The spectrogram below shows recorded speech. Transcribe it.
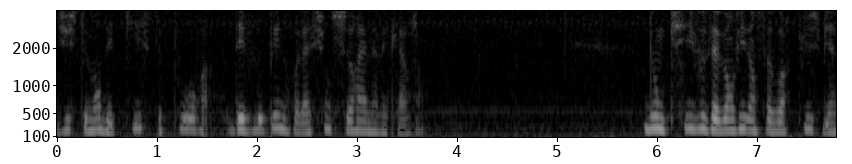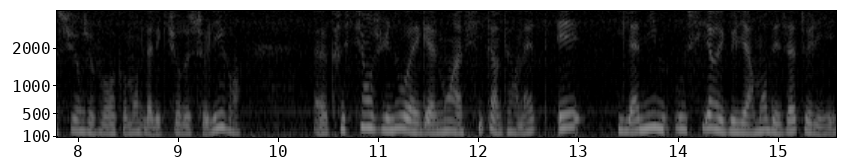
justement des pistes pour développer une relation sereine avec l'argent. Donc, si vous avez envie d'en savoir plus, bien sûr, je vous recommande la lecture de ce livre. Euh, Christian Junot a également un site internet et il anime aussi régulièrement des ateliers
